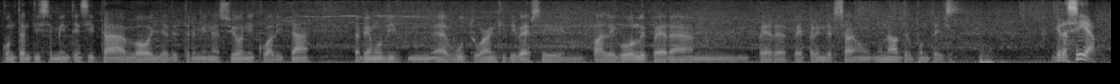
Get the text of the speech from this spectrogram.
con tantissima intensità, voglia, determinazione, qualità. Abbiamo di, avuto anche diverse palle gol per, per, per prendersi un altro punteggio. Grazie.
